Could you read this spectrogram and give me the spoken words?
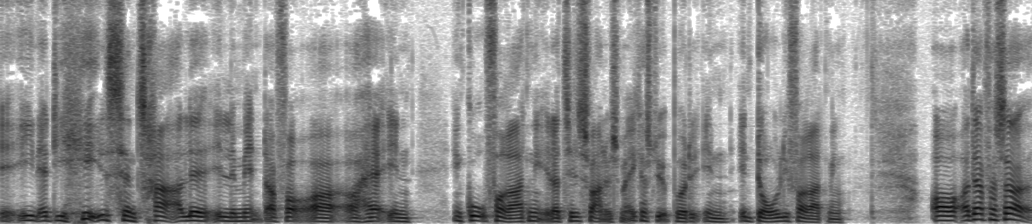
øh, en af de helt centrale elementer for at, at have en, en god forretning, eller tilsvarende, hvis man ikke har styr på det, en, en dårlig forretning. Og, og derfor så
